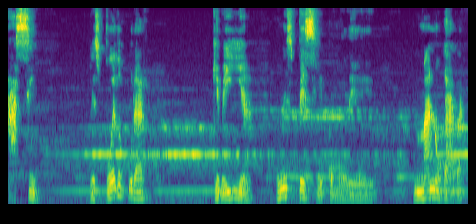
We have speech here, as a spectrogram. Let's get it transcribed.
Así, les puedo jurar que veía una especie como de mano garra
